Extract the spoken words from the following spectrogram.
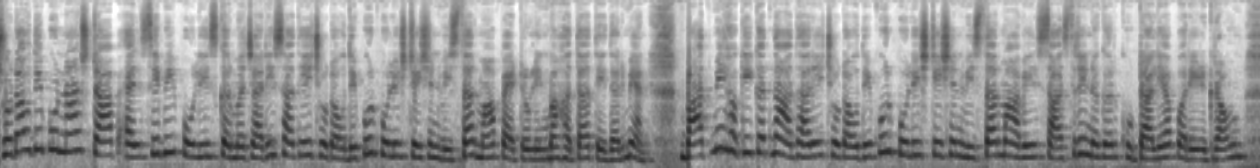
છોટાઉદેપુરના સ્ટાફ એલસીબી પોલીસ કર્મચારી સાથે છોટાઉદેપુર પોલીસ સ્ટેશન વિસ્તારમાં પેટ્રોલિંગમાં હતા તે દરમિયાન બાતમી હકીકતના આધારે છોટાઉદેપુર પોલીસ સ્ટેશન વિસ્તારમાં આવેલ શાસ્ત્રીનગર ખુટાલિયા પરેડ ગ્રાઉન્ડ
